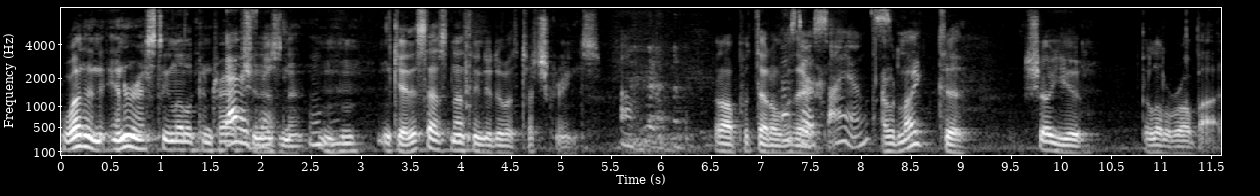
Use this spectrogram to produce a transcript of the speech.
what an interesting little contraption, isn't it? hmm Okay, this has nothing to do with touchscreens, Oh, but I'll put that over let's there. science. I would like to show you the little robot.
